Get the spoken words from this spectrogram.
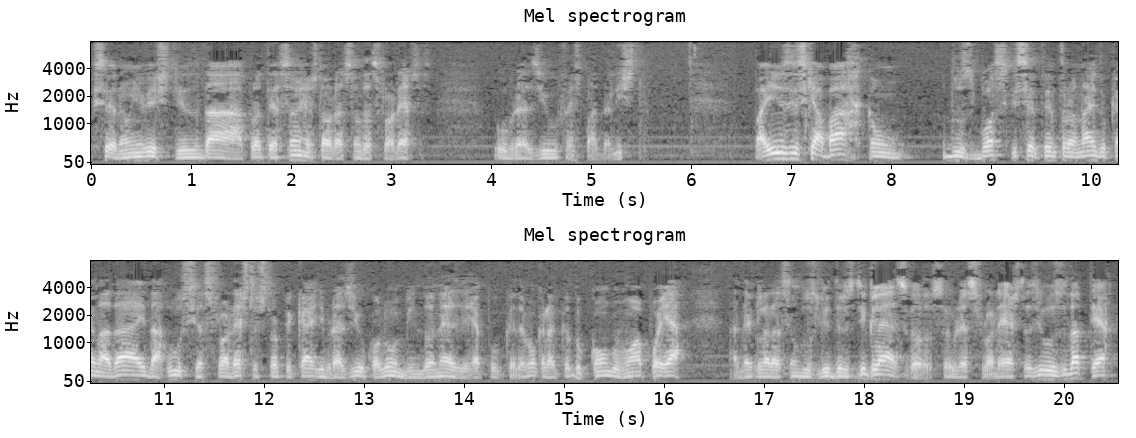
que serão investidos na proteção e restauração das florestas. O Brasil faz parte da lista. Países que abarcam dos bosques setentrionais do Canadá e da Rússia, as florestas tropicais de Brasil, Colômbia, Indonésia e República Democrática do Congo vão apoiar a declaração dos líderes de Glasgow sobre as florestas e o uso da terra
